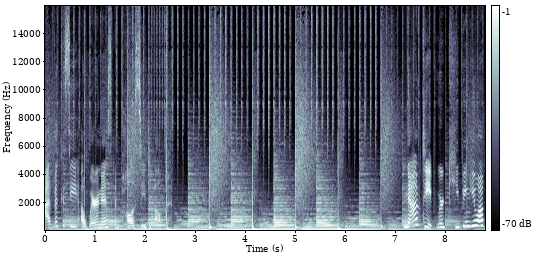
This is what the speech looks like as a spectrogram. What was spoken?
advocacy, awareness, and policy development. Navdeep, we're keeping you up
